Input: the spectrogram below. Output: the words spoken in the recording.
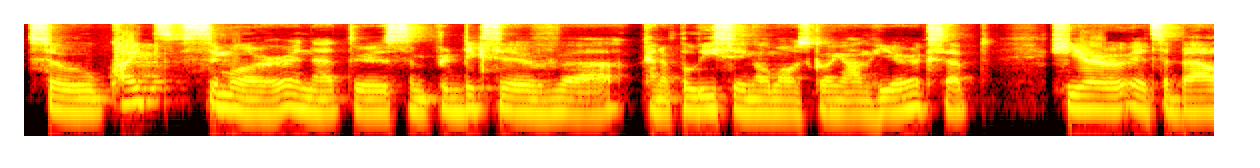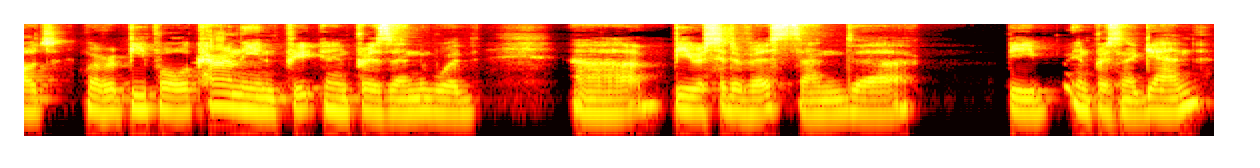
So, quite similar in that there's some predictive uh, kind of policing almost going on here, except here it's about whether people currently in, pre- in prison would uh, be recidivists and uh, be in prison again.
